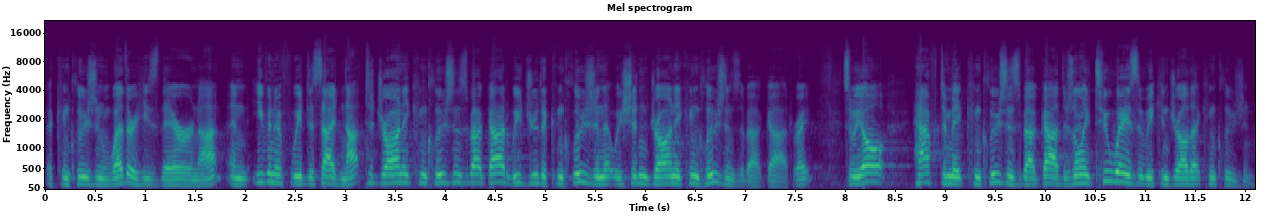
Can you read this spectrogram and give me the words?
a conclusion whether he's there or not. And even if we decide not to draw any conclusions about God, we drew the conclusion that we shouldn't draw any conclusions about God, right? So we all have to make conclusions about God. There's only two ways that we can draw that conclusion.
